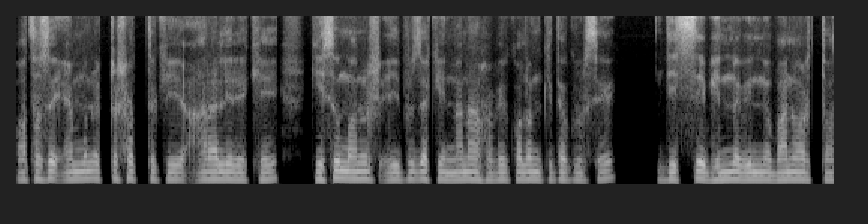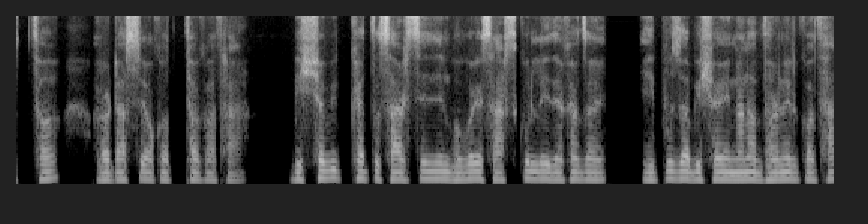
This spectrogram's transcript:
অথচ এমন একটা সত্যকে আড়ালে রেখে কিছু মানুষ এই পূজাকে নানাভাবে কলঙ্কিত করছে, দিচ্ছে ভিন্ন ভিন্ন বানোয়ার তথ্য, রটাচ্ছে অকথ্য কথা। বিশ্ববিখ্যাত সার্চ ইঞ্জিন ভোগরে সার্চ করলেই দেখা যায়, এই পূজা বিষয়ে নানা ধরনের কথা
